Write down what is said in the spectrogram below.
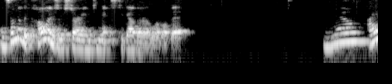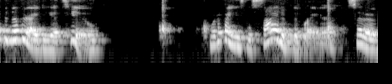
And some of the colors are starting to mix together a little bit. You know, I have another idea too. What if I use the side of the brayer instead of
